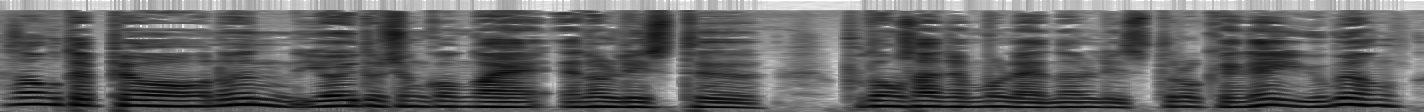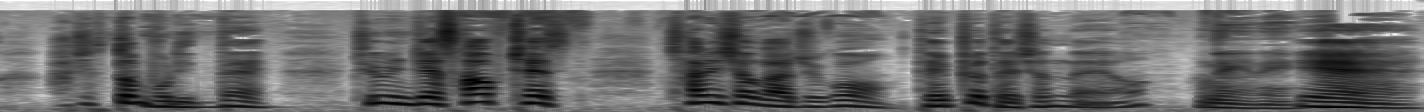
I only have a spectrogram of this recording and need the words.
채상욱 대표는 여의도 증권가의 애널리스트, 부동산 전문 애널리스트로 굉장히 유명하셨던 분인데 지금 이제 사업체 차리셔가지고 대표 되셨네요. 네네. 예.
